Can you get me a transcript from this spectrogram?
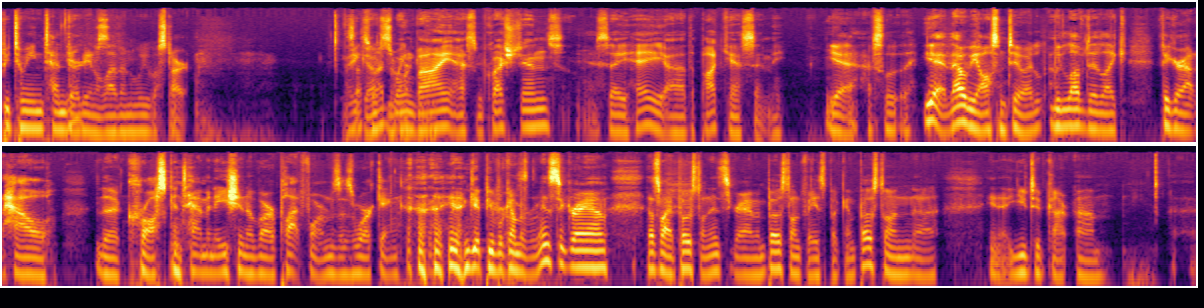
between ten thirty and eleven, we will start. There So you go. Swing by, ask some questions, Yeah. say, "Hey, uh, the podcast sent me." Yeah, absolutely. Yeah, that would be awesome too. I'd, we love to like figure out how the cross contamination of our platforms is working. you know, get people coming from Instagram. That's why I post on Instagram and post on Facebook and post on uh, you know YouTube. Con- um, uh,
